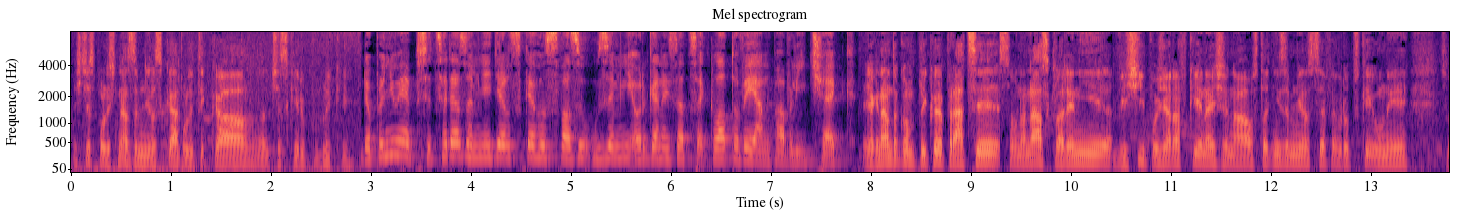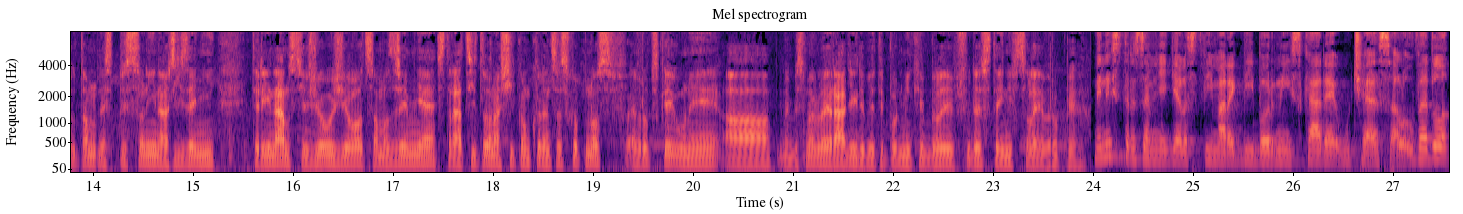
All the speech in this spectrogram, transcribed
Ještě společná zemědělská politika České republiky. Doplňuje předseda Zemědělského svazu územní organizace Klatovy Jan Pavlíček. Jak nám to komplikuje práci, jsou na nás kladeny vyšší požadavky než na ostatní zemědělce v Evropské unii. Jsou tam nesmyslné nařízení, které nám stěžují život. Samozřejmě ztrácí to naší konkurenceschopnost v Evropské unii a my bychom byli rádi, kdyby ty podmínky byly všude stejné v celé Evropě. Ministr zemědělství Marek Výborný z KDU ČSL uvedl,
